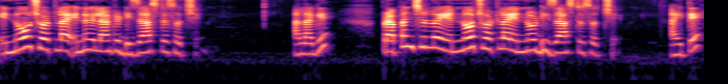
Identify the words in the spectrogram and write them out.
ఎన్నో చోట్ల ఎన్నో ఇలాంటి డిజాస్టర్స్ వచ్చాయి. అలాగే ప్రపంచంలో ఎన్నో చోట్ల ఎన్నో డిజాస్టర్స్ వచ్చాయి. అయితే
